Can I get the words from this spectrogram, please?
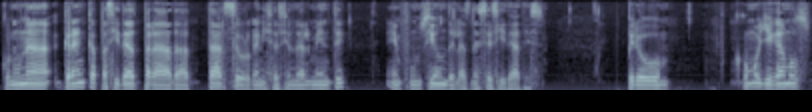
con una gran capacidad para adaptarse organizacionalmente en función de las necesidades. Pero, ¿cómo llegamos,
